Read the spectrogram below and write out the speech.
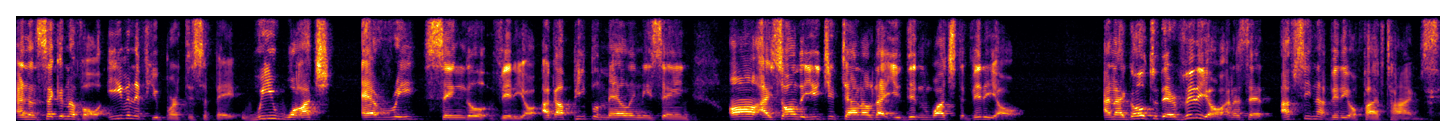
And then, second of all, even if you participate, we watch every single video. I got people mailing me saying, Oh, I saw on the YouTube channel that you didn't watch the video. And I go to their video and I said, I've seen that video five times.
